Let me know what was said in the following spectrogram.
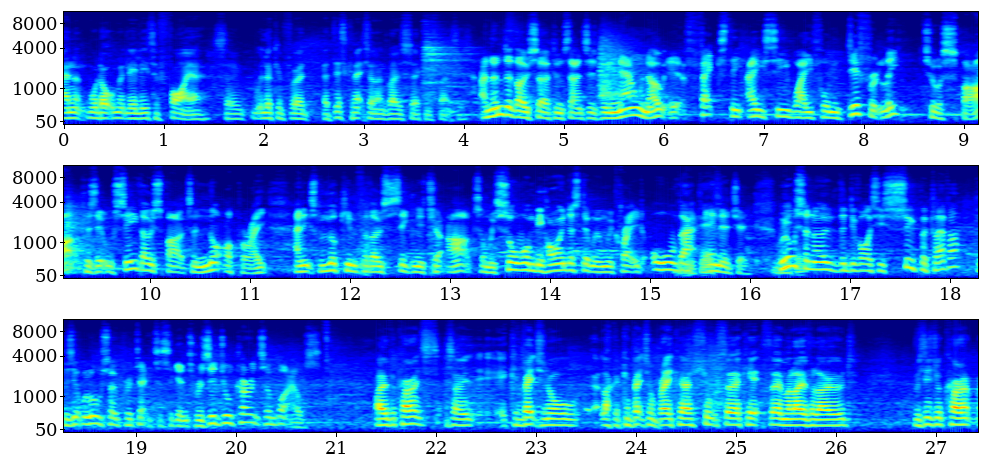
and would ultimately lead to fire. So we're looking for a, a disconnection under those circumstances. And under those circumstances, we now know it affects the AC waveform differently to a spark because it will see those sparks and not operate, and it's looking for those signature arcs. And we saw one behind us, didn't we, when we created all that did. energy. We, also know the device is super clever because it will also protect us against residual currents and what else? Overcurrents, so a conventional, like a conventional breaker, short circuit, thermal overload, residual current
